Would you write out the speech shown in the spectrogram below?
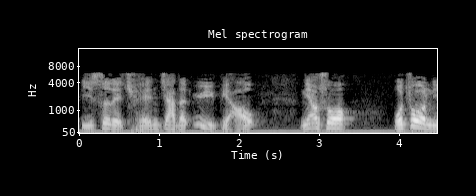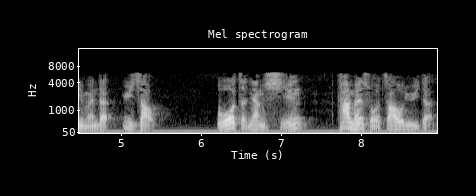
以色列全家的预表。你要说，我做你们的预兆，我怎样行？”他们所遭遇的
